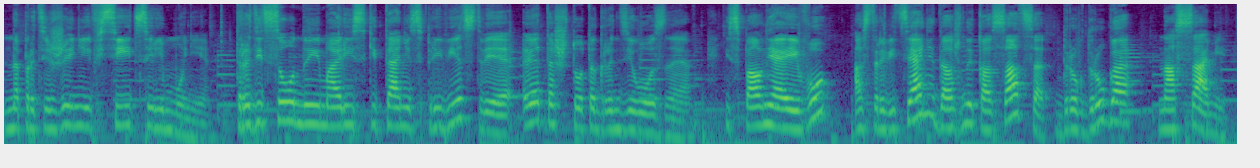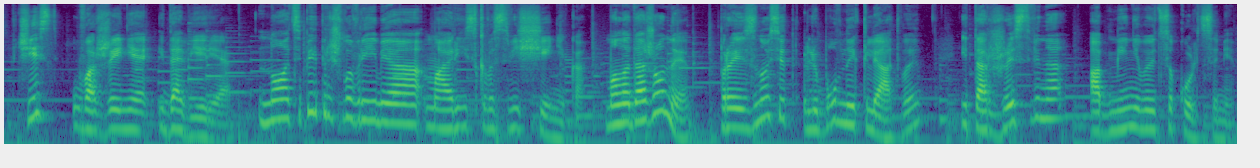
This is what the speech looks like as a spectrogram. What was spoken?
на протяжении всей церемонии. Традиционный марийский танец приветствия – это что-то грандиозное. Исполняя его, островитяне должны касаться друг друга носами в честь уважения и доверия. Ну а теперь пришло время марийского священника. Молодожены произносят любовные клятвы и торжественно обмениваются кольцами.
